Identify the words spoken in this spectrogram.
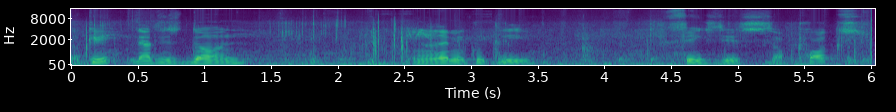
Okay that is done. And let me quickly fix this support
